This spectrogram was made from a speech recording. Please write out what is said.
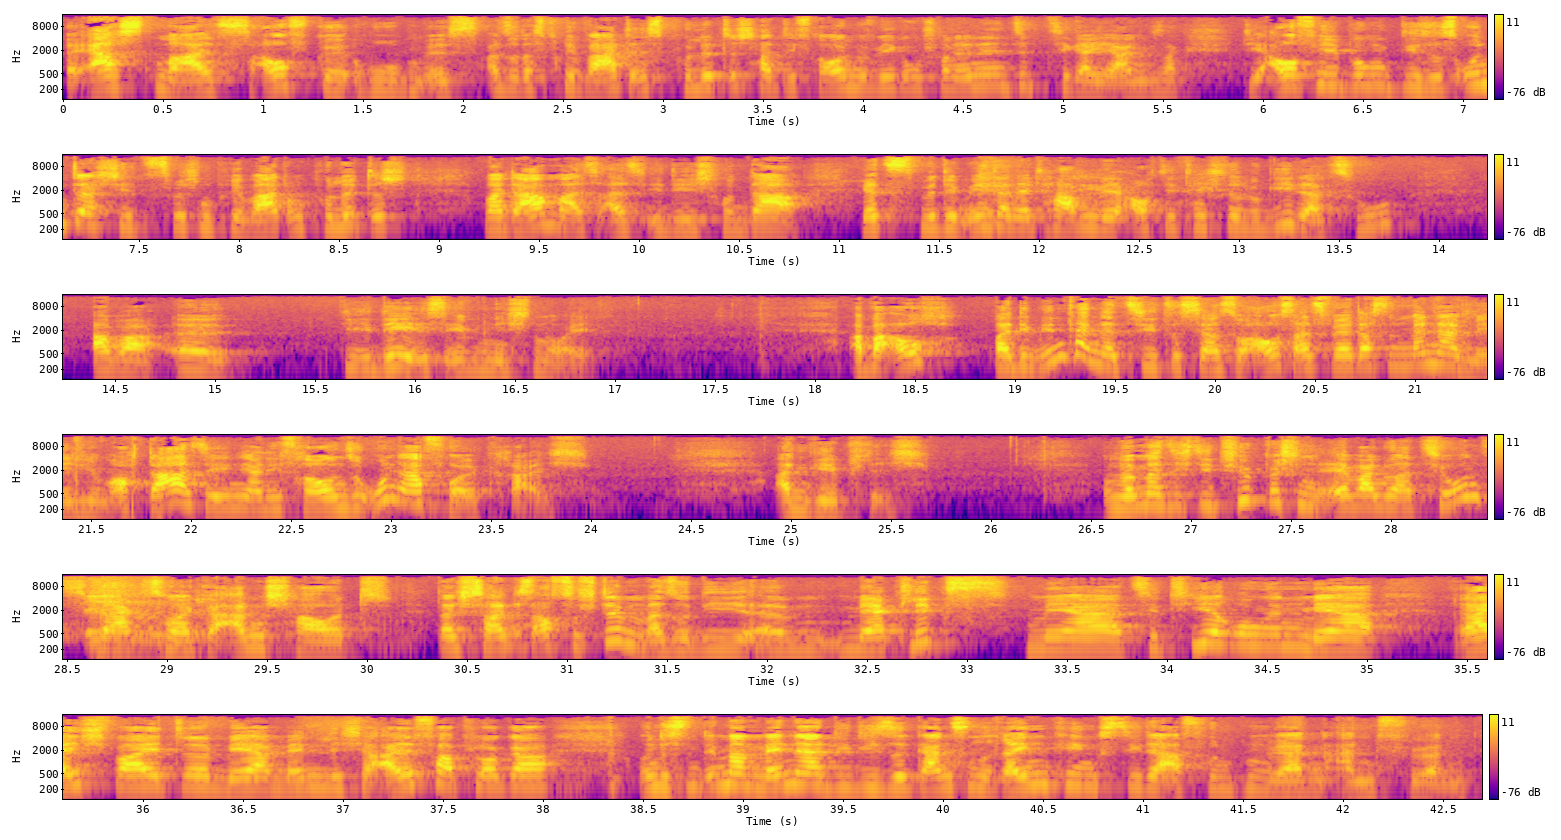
erstmals aufgehoben ist. Also das Private ist politisch, hat die Frauenbewegung schon in den 70er Jahren gesagt. Die Aufhebung dieses Unterschieds zwischen privat und politisch war damals als Idee schon da. Jetzt mit dem Internet haben wir auch die Technologie dazu, aber äh, die Idee ist eben nicht neu. Aber auch bei dem Internet sieht es ja so aus, als wäre das ein Männermedium. Auch da sehen ja die Frauen so unerfolgreich, angeblich. Und wenn man sich die typischen Evaluationswerkzeuge anschaut, dann scheint es auch zu stimmen. Also die ähm, mehr Klicks, mehr Zitierungen, mehr Reichweite, mehr männliche Alpha-Blogger. Und es sind immer Männer, die diese ganzen Rankings, die da erfunden werden, anführen.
